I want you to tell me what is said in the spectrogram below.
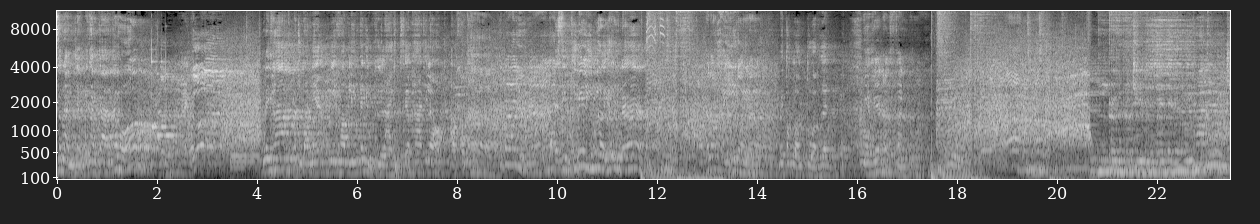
สนั่นอย่างเป็นทางการครับผม ในภาพปัจจุบันเนี้ยมีความลิงก์กันอยู่คือลายของเสื้อผ้าที่เราเอาเข้ามาก็ได้อยู่นะแต่สิ่งที่ไม่ลิงก์เลยก็คือหน้าไม่ต้องขยี้ตรงนั้นไม่ต้องร้อนตัวเพื่อนยังไม่ได้หนัดฟันออกมาเ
